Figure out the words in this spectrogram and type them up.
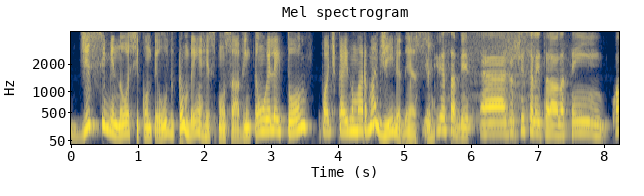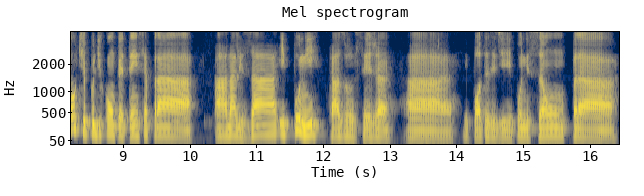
disseminou esse conteúdo também é responsável. Então, o eleitor pode cair numa armadilha dessa. Eu queria saber, a Justiça Eleitoral ela tem qual tipo de competência para analisar e punir, caso seja a hipótese de punição para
